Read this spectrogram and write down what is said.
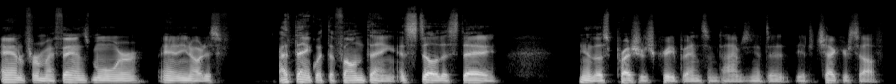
and for my fans more. And, you know, just, I think with the phone thing, it's still to this day, you know, those pressures creep in sometimes. You have to, you have to check yourself.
